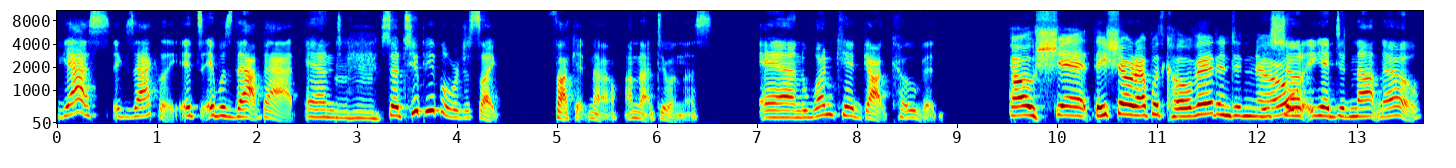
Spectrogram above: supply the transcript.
yes, exactly. It's it was that bad. And Mhm. so two people were just like, fuck it, no, I'm not doing this. And one kid got COVID. Oh shit! They showed up with COVID and didn't know. He showed, yeah, did not know.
